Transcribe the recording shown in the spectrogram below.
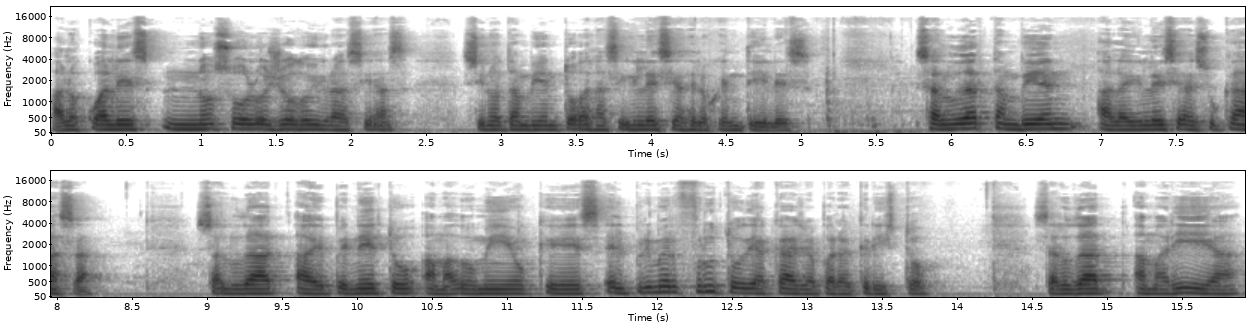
a los cuales no solo yo doy gracias, sino también todas las iglesias de los gentiles. Saludad también a la iglesia de su casa. Saludad a Epeneto, amado mío, que es el primer fruto de Acaya para Cristo. Saludad a María,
